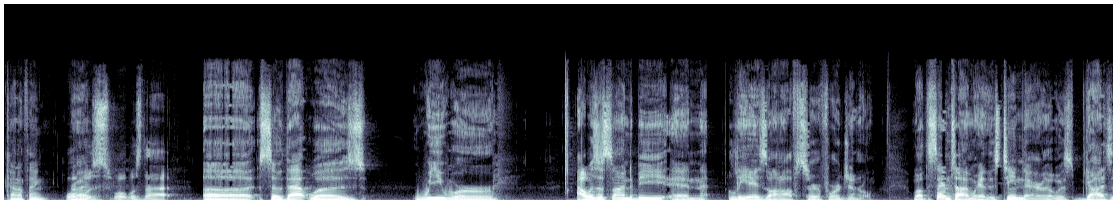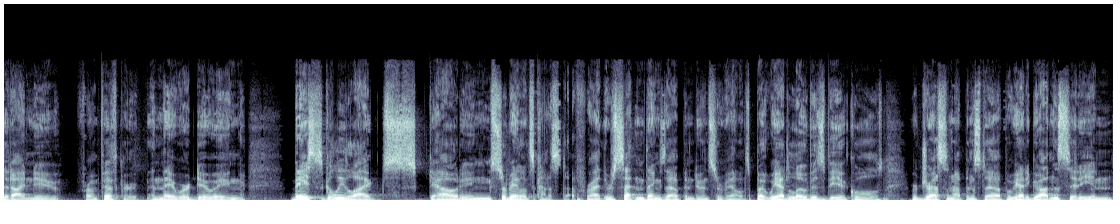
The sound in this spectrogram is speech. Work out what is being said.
kind of thing. What right? was what was that? Uh, so that was we were. I was assigned to be an liaison officer for a general. Well, at the same time, we had this team there that was guys that I knew from fifth group, and they were doing basically like scouting, surveillance kind of stuff, right? They're setting things up and doing surveillance. But we had low vis vehicles, we're dressing up and stuff, but we had to go out in the city and,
